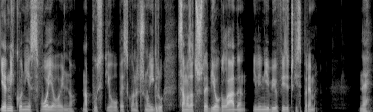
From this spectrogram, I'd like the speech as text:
Jer niko nije svojevoljno napustio ovu beskonačnu igru samo zato što je bio gladan ili nije bio fizički spreman. Ne,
